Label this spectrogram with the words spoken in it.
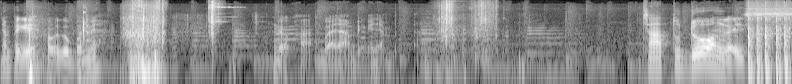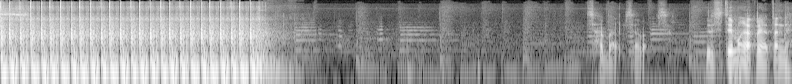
Nyampe gak ya kalau gue bom ya? Enggak, enggak nyampe, enggak nyampe. Satu doang, guys. Sabar, sabar, sabar. Dari situ emang nggak kelihatan ya?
